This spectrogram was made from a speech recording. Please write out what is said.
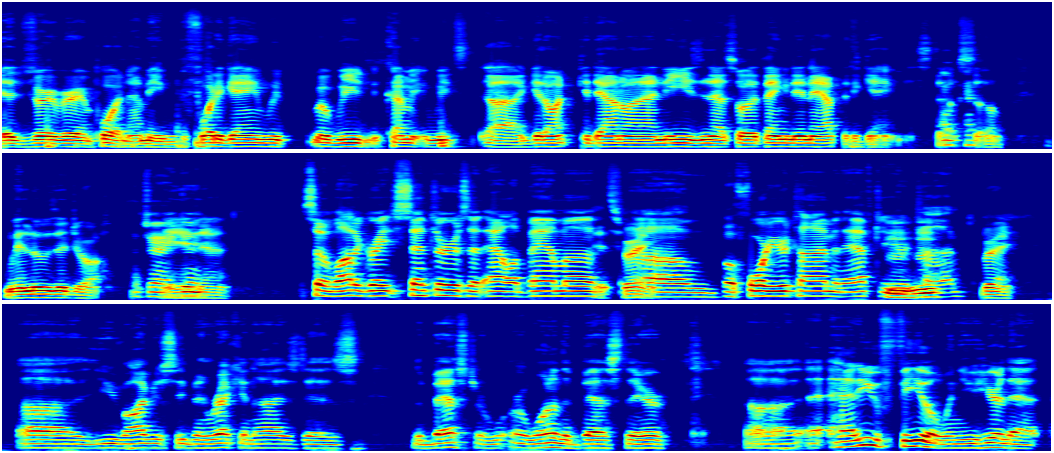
it's very very important. I mean, before the game, we we come we uh, get on get down on our knees and that sort of thing. And then after the game and stuff. Okay. So win, lose, or draw. That's very and, good. Uh, So a lot of great centers at Alabama. That's right. Um, before your time and after your Mhm. time, right. uh, you've obviously been recognized as the best or, or one of the best there. Uh, how do you feel when you hear that?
